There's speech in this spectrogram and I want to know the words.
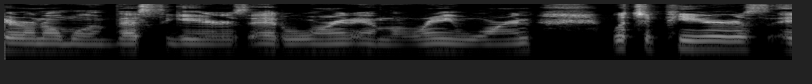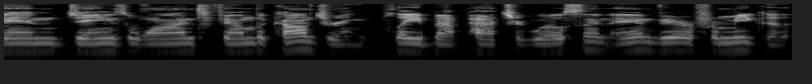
paranormal investigators Ed Warren and Lorraine Warren, which appears in James Wan's film The Conjuring, played by Patrick Wilson and Vera Farmiga.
